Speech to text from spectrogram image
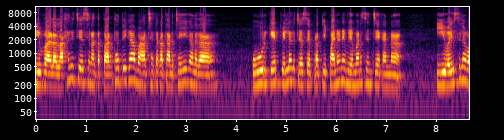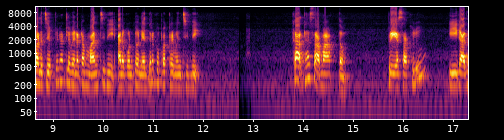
ఇవాళ లహరి చేసినంత పద్ధతిగా బాధ్యతగా తను చేయగలదా? ఊరికే పిల్లలు చేసే ప్రతి పనిని విమర్శించే కన్నా ఈ వయసులో వాళ్ళు చెప్పినట్లు వినటం మంచిది అనుకుంటూ నిద్రకు ఉపక్రమించింది. కథ సమాప్తం. ప్రియ సఖులు ఈ కథ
